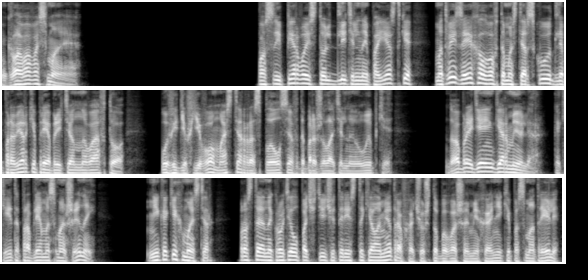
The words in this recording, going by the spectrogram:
Глава восьмая. После первой столь длительной поездки Матвей заехал в автомастерскую для проверки приобретенного авто. Увидев его, мастер расплылся в доброжелательной улыбке. «Добрый день, Гермюллер. Какие-то проблемы с машиной?» «Никаких, мастер. Просто я накрутил почти 400 километров, хочу, чтобы ваши механики посмотрели».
